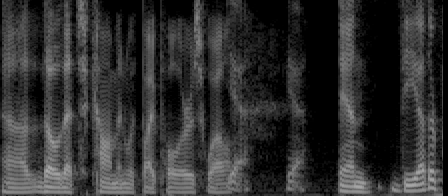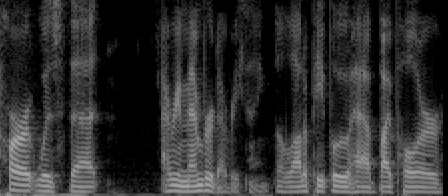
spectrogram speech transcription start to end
uh, though that's common with bipolar as well. Yeah. Yeah. And the other part was that I remembered everything. A lot of people who have bipolar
